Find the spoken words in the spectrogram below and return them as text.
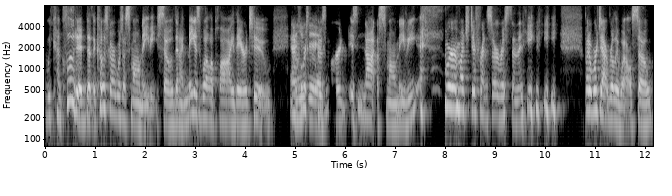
we concluded that the Coast Guard was a small navy, so that I may as well apply there too. And, and of course, the Coast Guard is not a small navy. We're a much different service than the Navy, but it worked out really well. So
